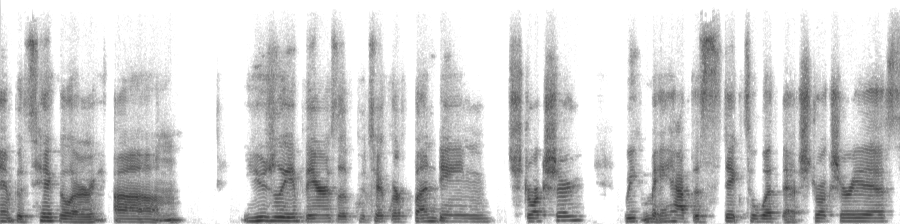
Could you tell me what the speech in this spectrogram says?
in particular, um, usually if there's a particular funding structure, we may have to stick to what that structure is.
